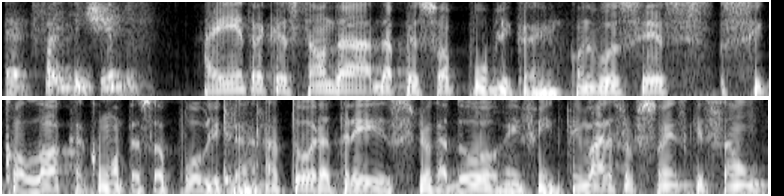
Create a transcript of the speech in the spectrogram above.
É, faz sentido? Aí entra a questão da, da pessoa pública. Quando você se coloca como uma pessoa pública, ator, atriz, jogador, enfim, tem várias profissões que são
